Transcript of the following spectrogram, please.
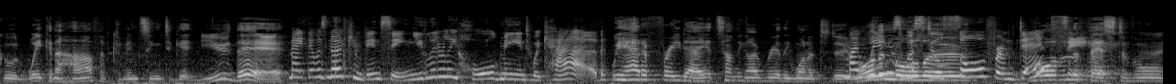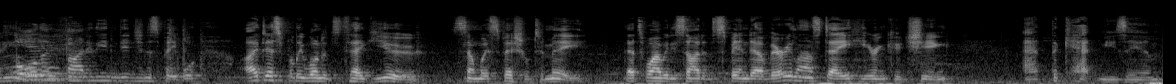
good week and a half of convincing to get you there. Mate, there was no convincing. You literally hauled me into a cab. We had a free day. It's something I really wanted to do. My more than limbs were still sore from dancing. More than the festival, more Yeah. than finding the Indigenous people. I desperately wanted to take you somewhere special to me. That's why we decided to spend our very last day here in Kuching at the Cat Museum.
